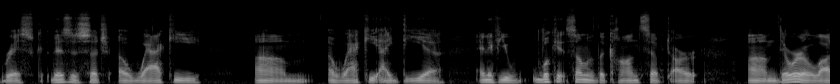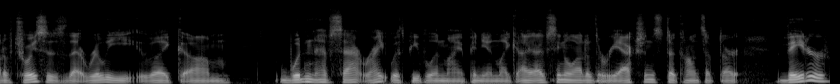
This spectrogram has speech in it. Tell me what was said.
risk. This is such a wacky, um, a wacky idea. And if you look at some of the concept art, um, there were a lot of choices that really like um, wouldn't have sat right with people, in my opinion. Like I, I've seen a lot of the reactions to concept art. Vader,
